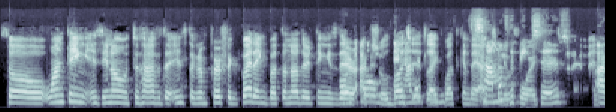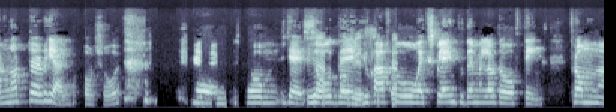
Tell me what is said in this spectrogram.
So one thing is, you know, to have the Instagram perfect wedding, but another thing is their Also, actual budget. Like, what can they actually afford? some of the pictures are not uh, real also um, so yes Yeah, so they, you have yeah. to explain to them a lot of things from uh,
